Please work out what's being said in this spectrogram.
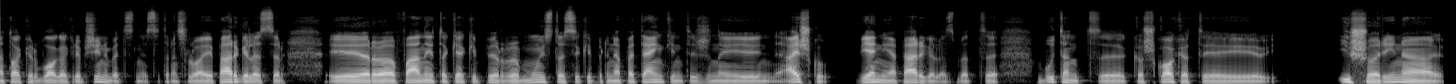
netokį ir blogą krepšinį, bet jis nesitransliuoja į pergalės ir, ir fanai tokie kaip ir muistosi, kaip ir nepatenkinti, žinai, aišku, vienyje pergalės, bet būtent kažkokio tai išorinio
